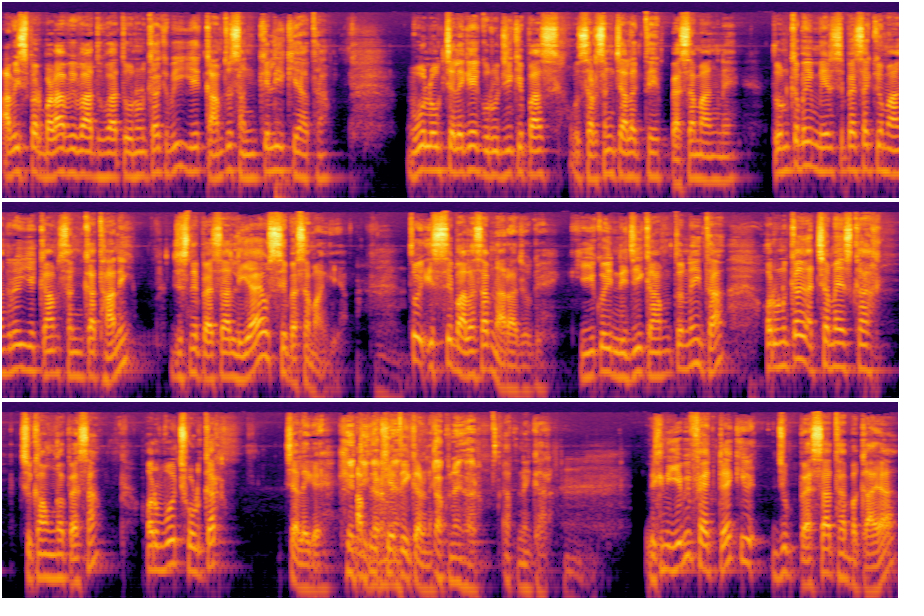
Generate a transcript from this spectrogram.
अब इस पर बड़ा विवाद हुआ तो उन्होंने कहा कि भाई ये काम तो संघ के लिए किया था। वो लोग चले गए गुरुजी के पास वो सरसंघ चालक थे पैसा मांगने। तो उनका भाई मेरे से पैसा क्यों मांग रहे हो? ये काम संघ का था नहीं। जिसने पैसा लिया है उससे पैसा मांगिए तो इससे बाला साहब नाराज़ हो गए कि ये कोई निजी काम तो नहीं था। और उनका अच्छा मैं इसका चुकाऊँगा पैसा। और वो छोड़कर चले गए खेती अपनी करने खेती करने। अपने घर। अपने घर। लेकिन ये भी फैक्ट है कि जो पैसा था बकाया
